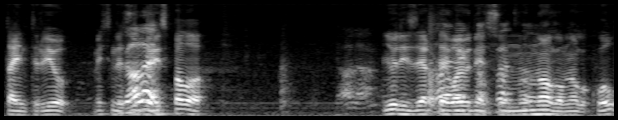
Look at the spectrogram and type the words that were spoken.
taj intervju. Mislim da je Gale? super ispalo. Ljudi iz RT Vojvodine su mnogo, mnogo cool.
